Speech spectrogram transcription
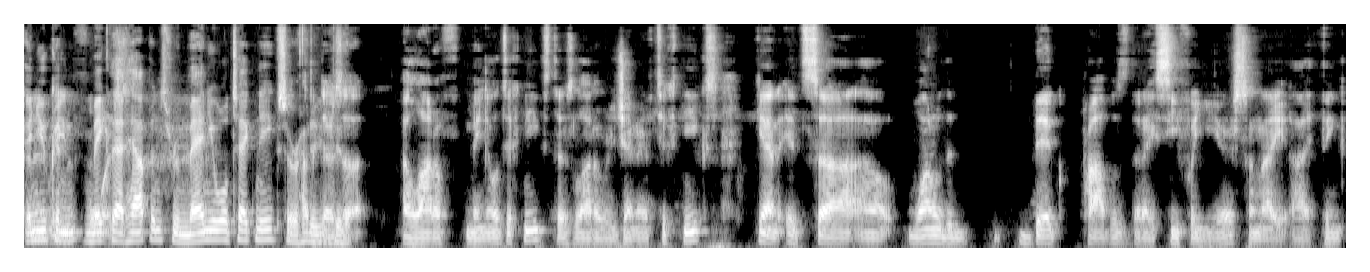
and you can make that happen through manual techniques, or how do you There's do a, a lot of manual techniques. There's a lot of regenerative techniques. Again, it's uh, uh, one of the big problems that I see for years, and I, I think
